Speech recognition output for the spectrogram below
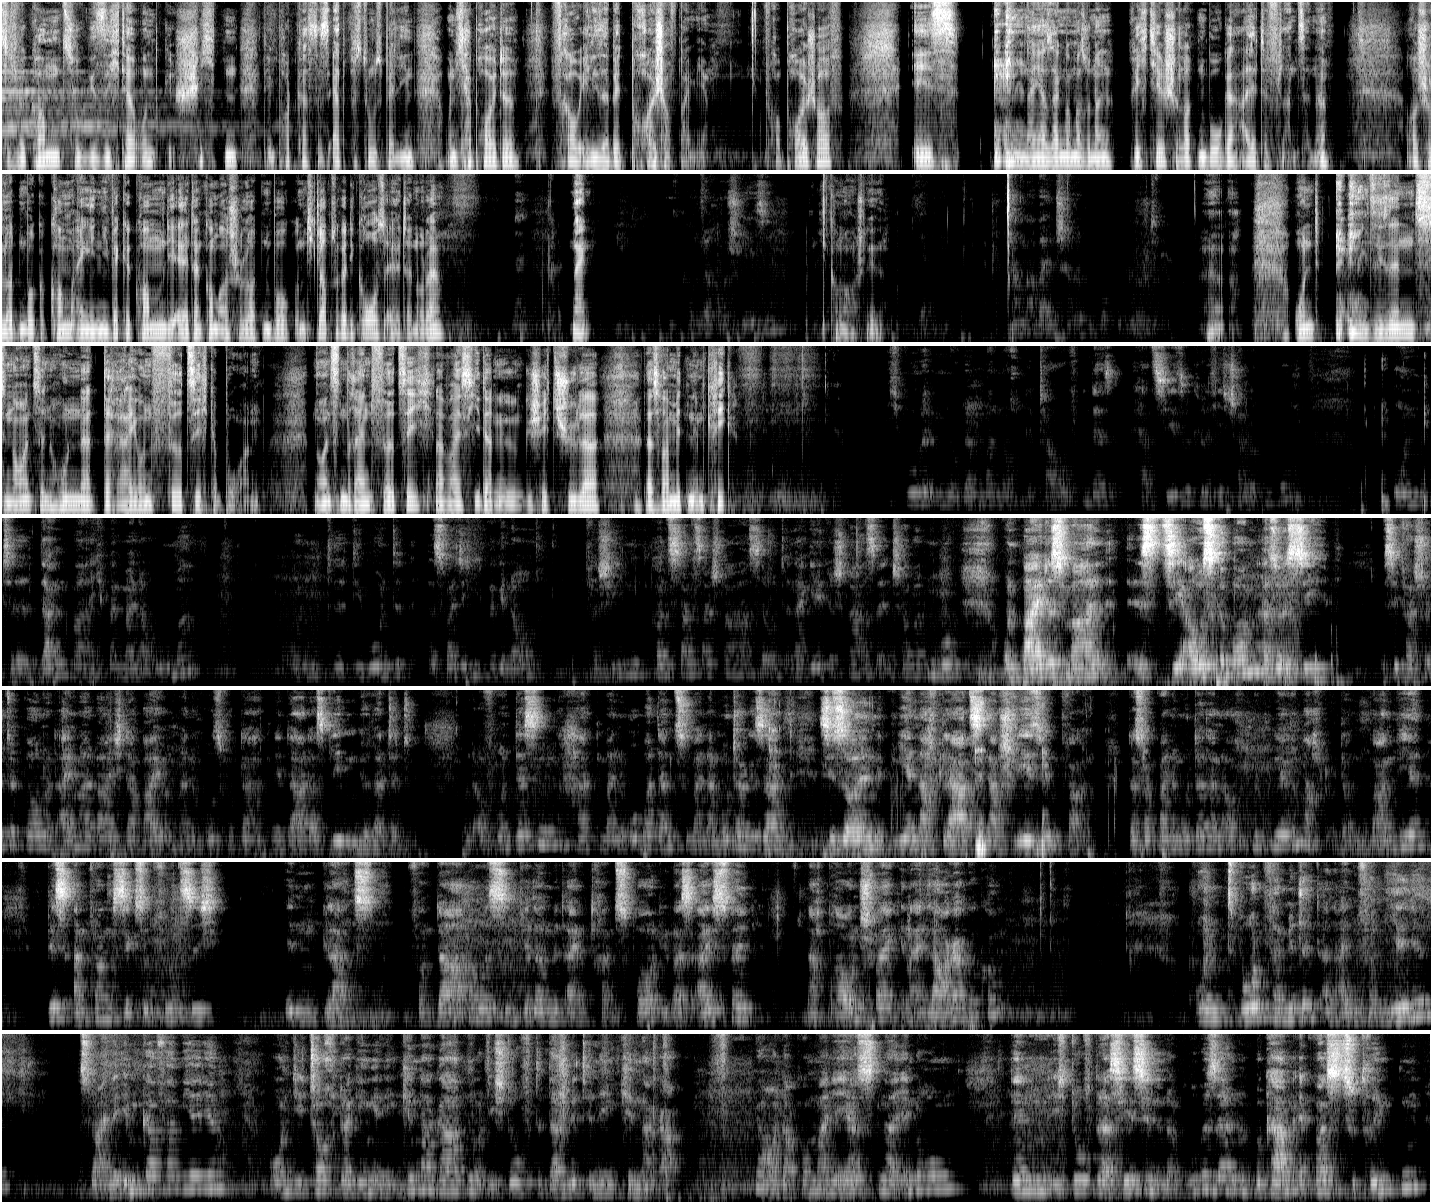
Herzlich willkommen zu Gesichter und Geschichten, dem Podcast des Erzbistums Berlin. Und ich habe heute Frau Elisabeth Preuschow bei mir. Frau Preuschow ist, naja, sagen wir mal so eine richtige Charlottenburger alte Pflanze, ne? Aus Charlottenburg gekommen, eigentlich nie weggekommen. Die Eltern kommen aus Charlottenburg und ich glaube sogar die Großeltern, oder? Nein. Nein. Die kommen noch aus Schlesien. Die kommen noch aus Schlesien. Ja. Haben aber in Charlottenburg gewohnt. Und sie sind 1943 geboren. 1943, da weiß jeder Geschichtsschüler, das war mitten im Krieg. Ich wurde im November noch getauft in der Herz-Jesu-Kirche Charlottenburg. Und äh, dann war ich bei meiner Oma und äh, die wohnte, das weiß ich nicht mehr genau, Konstanzer Straße und in der Gelke Straße in Charlottenburg. Und beides Mal ist sie ausgebombt, also ist sie ist sie verschüttet worden und einmal war ich dabei und meine Großmutter hat mir da das Leben gerettet. Und aufgrund dessen hat meine Oma dann zu meiner Mutter gesagt, sie soll mit mir nach Glatz, nach Schlesien fahren. Das hat meine Mutter dann auch mit mir gemacht. Und dann waren wir bis Anfang 46 in Glatz. Von da aus sind wir dann mit einem Transport übers Eisfeld nach Braunschweig in ein Lager gekommen und wurden vermittelt an eine Familie, es war eine Imkerfamilie und die Tochter ging in den Kindergarten und ich durfte dann mit in den Kindergarten. Ja, und da kommen meine ersten Erinnerungen, denn ich durfte das Häschen in der Grube sein und bekam etwas zu trinken,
